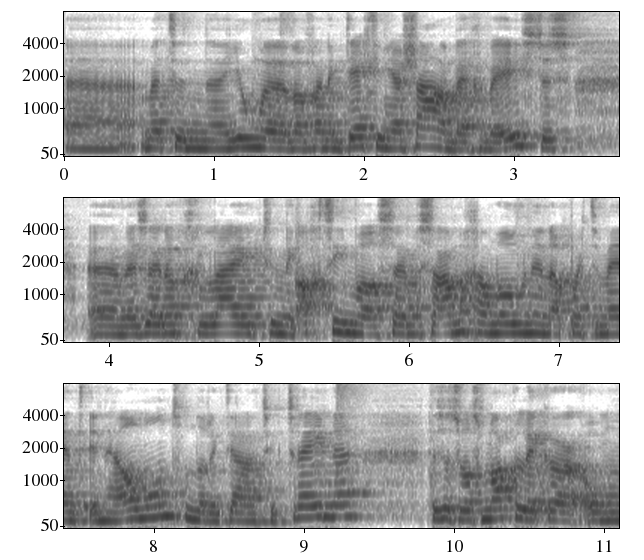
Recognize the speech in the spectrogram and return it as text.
uh, met een jongen waarvan ik 13 jaar samen ben geweest. Dus uh, wij zijn ook gelijk, toen ik 18 was, zijn we samen gaan wonen in een appartement in Helmond. Omdat ik daar natuurlijk trainde. Dus het was makkelijker om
